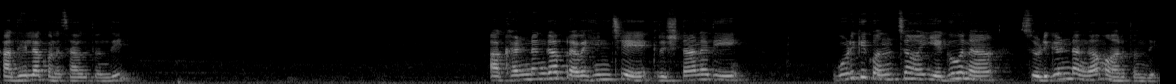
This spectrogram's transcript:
కథ ఇలా కొనసాగుతుంది. అఖండంగా ప్రవహించే కృష్ణానది గుడికి కొంచెం ఎగువన సుడిగుండంగా మారుతుంది.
